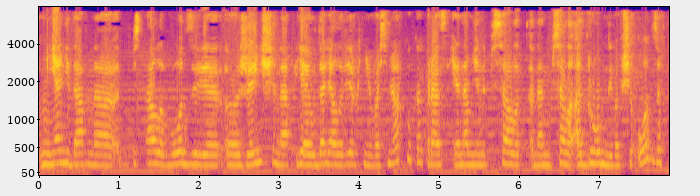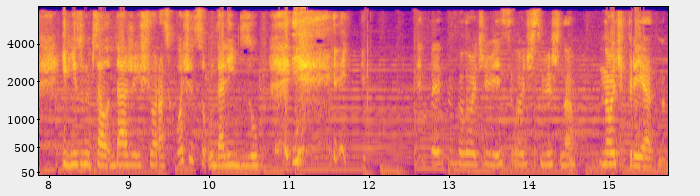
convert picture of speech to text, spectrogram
Меня недавно написала в отзыве э, женщина, я удаляла верхнюю восьмерку как раз, и она мне написала, она написала огромный вообще отзыв, и внизу написала, даже еще раз хочется удалить зуб. И это было очень весело, очень смешно, но очень приятно.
